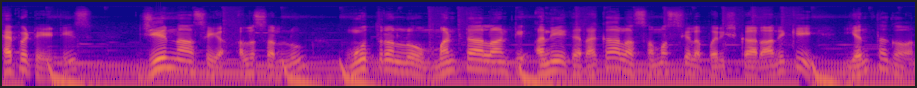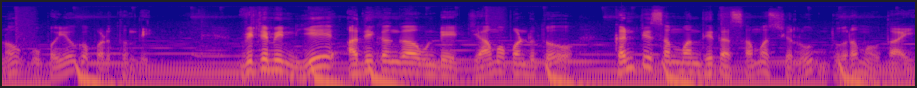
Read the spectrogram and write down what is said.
హెపటైటిస్ జీర్ణాశయ అలసర్లు మూత్రంలో మంట లాంటి అనేక రకాల సమస్యల పరిష్కారానికి ఎంతగానో ఉపయోగపడుతుంది. విటమిన్ ఏ అధికంగా ఉండే జామ పండుతో కంటి సంబంధిత సమస్యలు దూరమవుతాయి.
